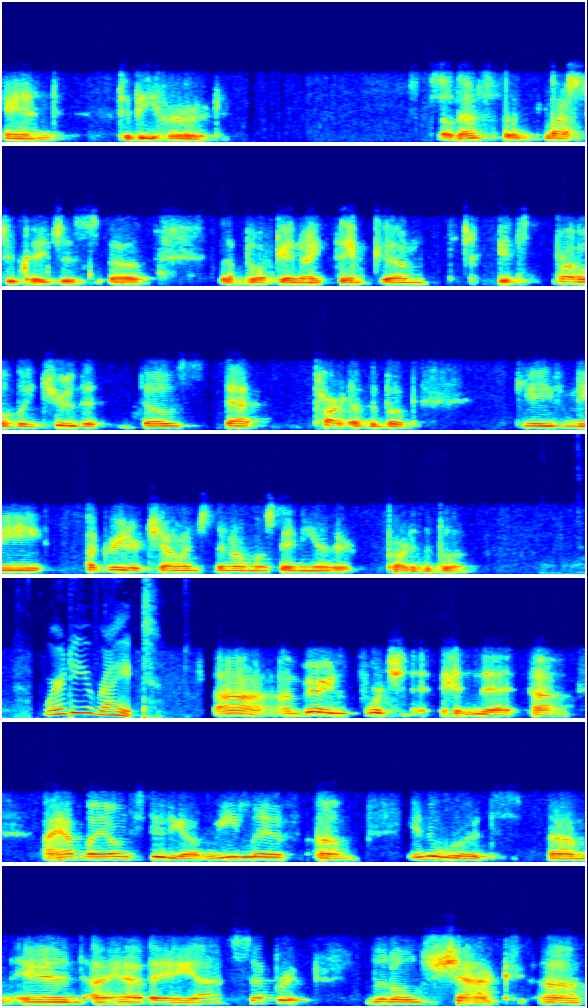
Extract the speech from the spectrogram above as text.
and to be heard. So that's the last two pages of the book, and I think um, it's probably true that those that part of the book gave me a greater challenge than almost any other part of the book. Where do you write? Ah, I'm very fortunate in that uh, I have my own studio. We live um, in the woods, um, and I have a uh, separate little shack uh,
